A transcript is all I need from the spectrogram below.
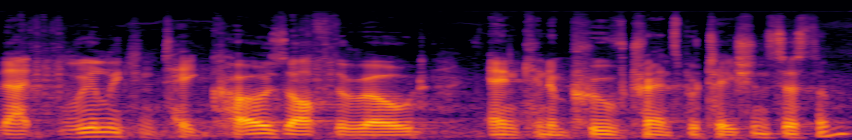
that really can take cars off the road and can improve transportation system.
